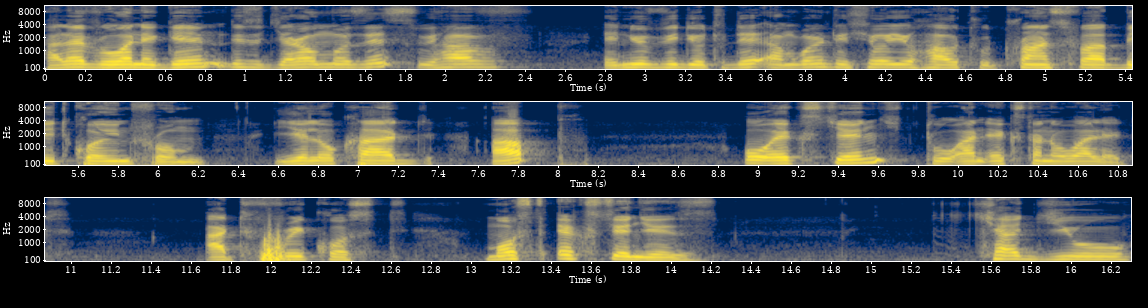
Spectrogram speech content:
Hello everyone again, this is Jarau Moses. We have a new video today. I'm going to show you how to transfer Bitcoin from Yellow Card app or exchange to an external wallet at free cost. Most exchanges charge you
